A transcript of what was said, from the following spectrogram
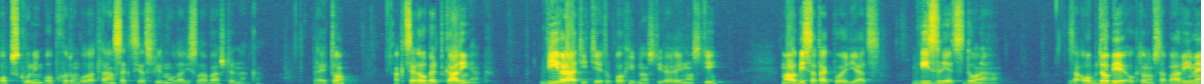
obskúrnym obchodom bola transakcia s firmou Ladislava Bašternáka. Preto, ak chce Robert Kaliňák vyvrátiť tieto pochybnosti verejnosti, mal by sa tak povediac vyzliec do naha za obdobie, o ktorom sa bavíme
